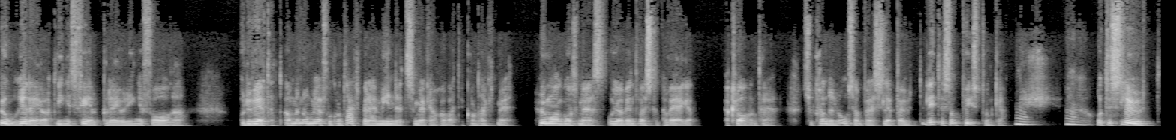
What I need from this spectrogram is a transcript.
bor i dig och att det är inget fel på dig och det är ingen fara. Och du vet att ja, men om jag får kontakt med det här minnet som jag kanske har varit i kontakt med hur många gånger som helst och jag vet inte vad jag ska ta vägen. Jag klarar inte det. Så kan det långsamt börja släppa ut, lite som pyspunka. Mm. Mm. Och till slut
